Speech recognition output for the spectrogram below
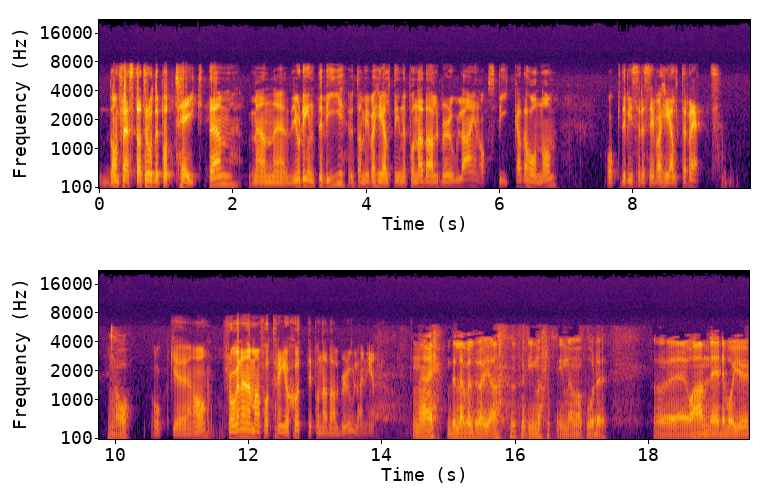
de flesta trodde på Take Them, men eh, det gjorde inte vi, utan vi var helt inne på Nadal Broline och spikade honom. Och det visade sig vara helt rätt. Ja. Och eh, ja, frågan är när man får 3,70 på Nadal Broline igen. Nej, det lär väl dröja innan, innan man får det. Så, eh, och han, eh, det var ju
